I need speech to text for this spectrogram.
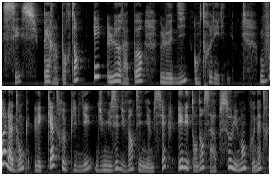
c'est super important et le rapport le dit entre les lignes. Voilà donc les quatre piliers du musée du XXIe siècle et les tendances à absolument connaître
